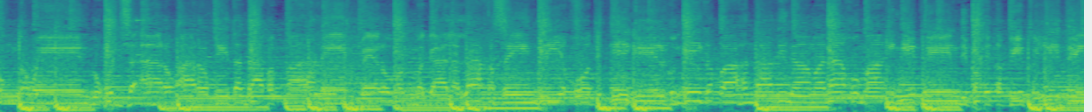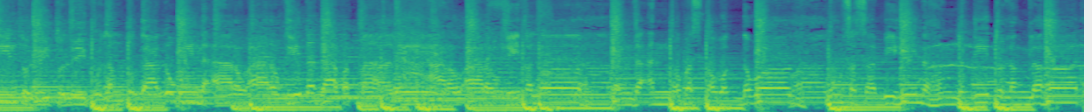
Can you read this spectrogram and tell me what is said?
kong gawin? Bukod sa araw-araw kita dapat mahalin. Pero wag mag-alala kasi hindi ako titigil. Kung di ka pa handa di naman ako mainipin Di pa kita pipilitin? Tuloy-tuloy ko lang to gagawin. Na araw-araw kita dapat mahalin. Araw-araw kita love Tandaan mo basta wag na wag. Mong sasabihin na hanggang dito lang lahat.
